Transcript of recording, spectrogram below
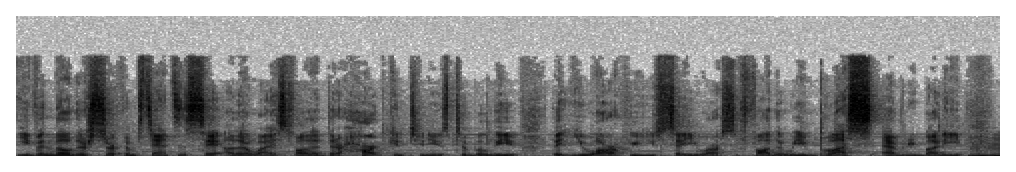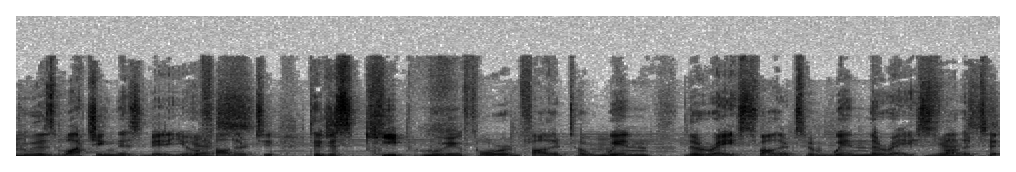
even though their circumstances say otherwise, Father, that their heart continues to believe that you are who you say you are. So, Father, we bless everybody mm-hmm. who is watching this video, Yes. Father, to, to just keep moving forward, Father, to mm. win the race, Father, to win the race, Father, to,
